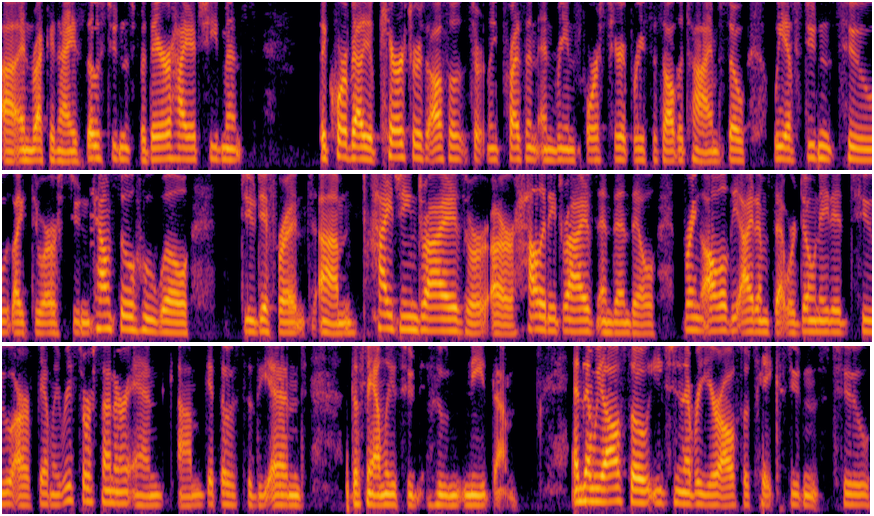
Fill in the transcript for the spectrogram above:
uh, and recognize those students for their high achievements the core value of character is also certainly present and reinforced here at Brisas all the time. So we have students who, like through our student council, who will do different um, hygiene drives or, or holiday drives, and then they'll bring all of the items that were donated to our Family Resource Center and um, get those to the end, the families who, who need them. And then we also, each and every year, also take students to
